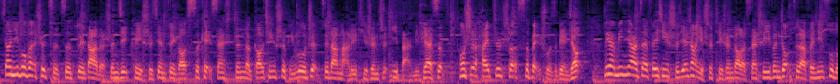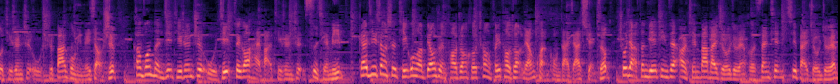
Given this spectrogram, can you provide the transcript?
相机部分是此次最大的升级，可以实现最高 4K 三十帧的高清视频录制，最大码率提升至一百 bps，同时还支持了四倍数字变焦。另外，mini 二在飞行时间上也是提升到了三十一分钟，最大飞行速度提升至五十八公里每小时，抗风等级提升至五级，最高海拔提升至四千米。该机上市提供了标准套装和畅飞套装两款供大家选择，售价分。别定在二千八百九十九元和三千七百九十九元，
